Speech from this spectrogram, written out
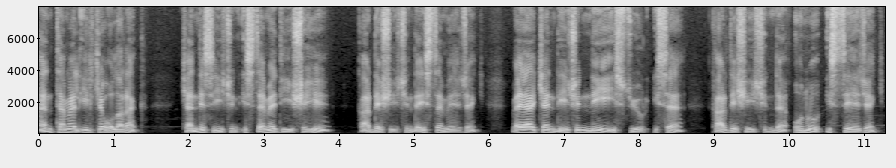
en temel ilke olarak kendisi için istemediği şeyi kardeşi için de istemeyecek veya kendi için neyi istiyor ise kardeşi için de onu isteyecek.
